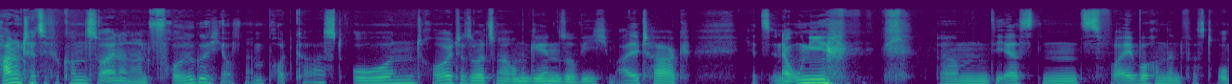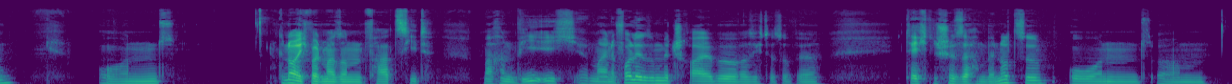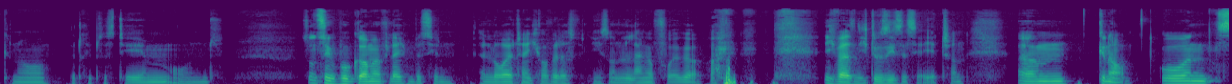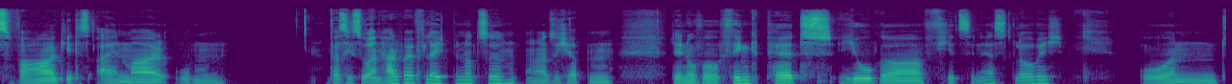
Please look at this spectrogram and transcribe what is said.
Hallo und herzlich willkommen zu einer neuen Folge hier auf meinem Podcast. Und heute soll es mal rumgehen, so wie ich im Alltag jetzt in der Uni. ähm, die ersten zwei Wochen sind fast rum. Und genau, ich wollte mal so ein Fazit machen, wie ich meine Vorlesung mitschreibe, was ich da so für technische Sachen benutze und ähm, genau Betriebssystem und sonstige Programme vielleicht ein bisschen erläutern. Ich hoffe, das wird nicht so eine lange Folge, aber ich weiß nicht, du siehst es ja jetzt schon. Ähm, genau. Und zwar geht es einmal um, was ich so an Hardware vielleicht benutze. Also ich habe ein Lenovo ThinkPad Yoga 14S, glaube ich. Und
